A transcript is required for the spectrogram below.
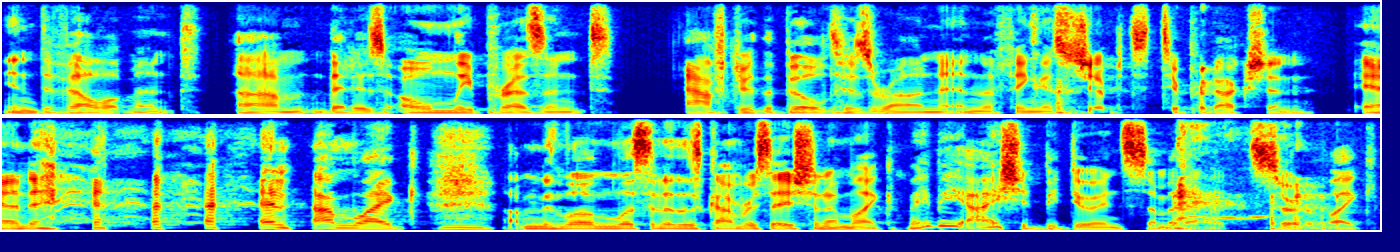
in development. Um, that is only present after the build has run and the thing is shipped to production. And and I'm like, I'm, listening to this conversation. I'm like, maybe I should be doing some of that sort of like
